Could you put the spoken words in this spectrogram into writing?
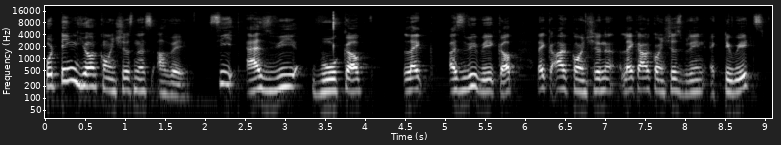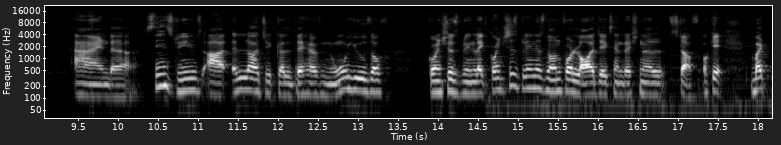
putting your consciousness away. See as we woke up like as we wake up like our conscious like our conscious brain activates. And uh, since dreams are illogical they have no use of conscious brain. Like conscious brain is known for logics and rational stuff okay? But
